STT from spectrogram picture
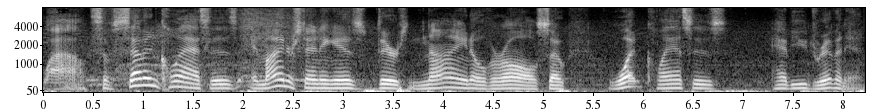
Wow. So seven classes, and my understanding is there's nine overall. So what classes have you driven in?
